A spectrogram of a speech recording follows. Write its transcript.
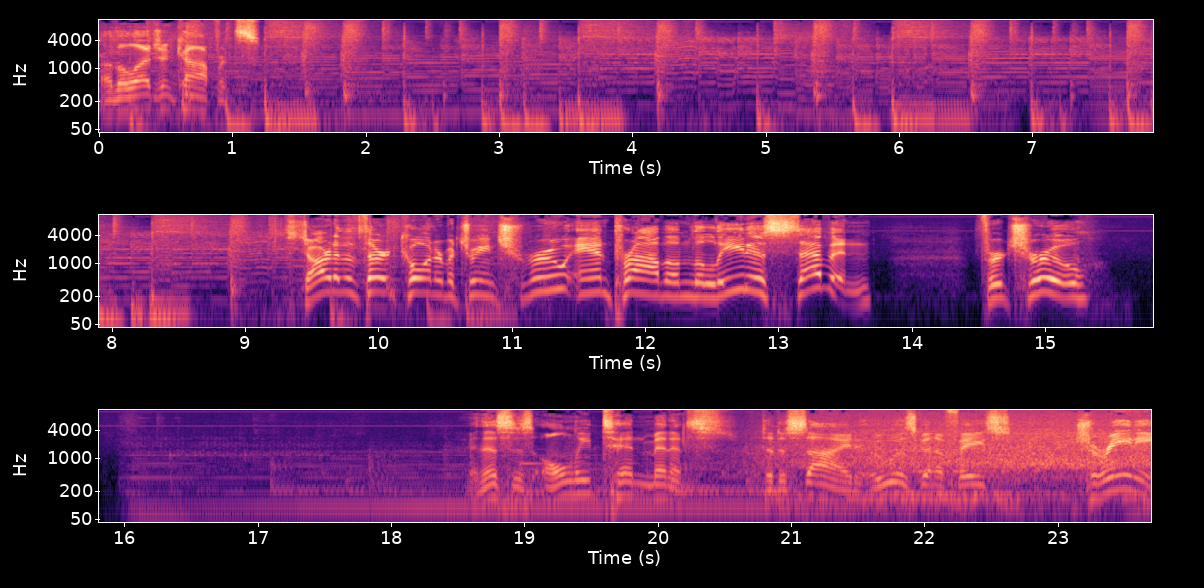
of the Legend Conference. Start of the third quarter between True and Problem. The lead is seven for True. And this is only 10 minutes to decide who is going to face Drini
